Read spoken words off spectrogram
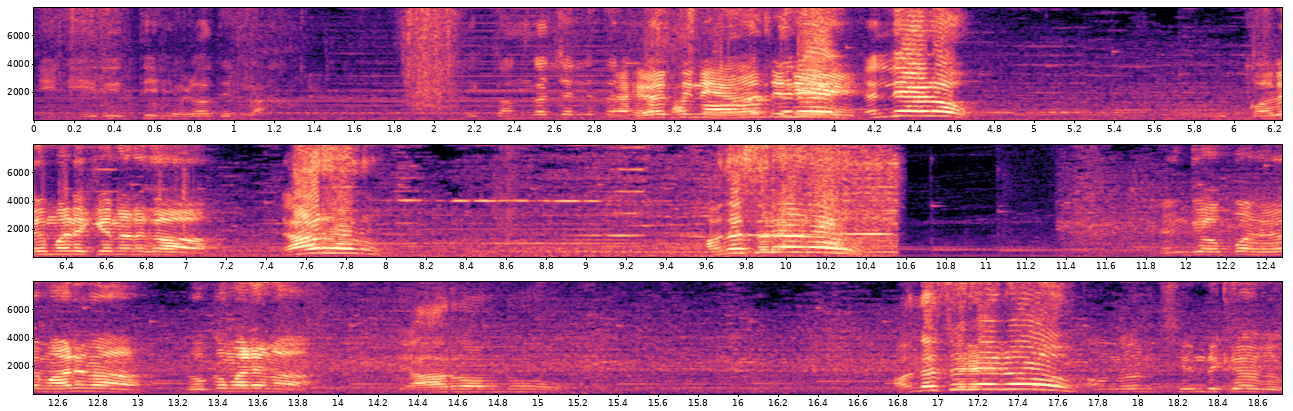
ನೀನ್ ಈ ರೀತಿ ಹೇಳೋದಿಲ್ಲ. ಈ ಗಂಗಾ ಜಲ್ಲಿಂದ ಹೇಳ್ತೀನಿ, ಹೇಳ್ತೀನಿ. ಎಲ್ಲಿ ಹೇಳು? ಕೊಲೆ ಮಾಡಕ್ಕೆ ನನಗ. ಯಾರು ಅವರು? ಅವನ ಹೆಸರು ಹೇಳು. ಹೆಂಗೆ ಒಬ್ಬ ಹೇಳ ಮಾಡ್ಯಾನ ತೂಕ ಮಾಡ್ಯಾನ? ಯಾರು ಅವನು? ಅವನ ಏನು ಅವನೊಂದು ಸಿಂಧು ಕೇಳದು.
